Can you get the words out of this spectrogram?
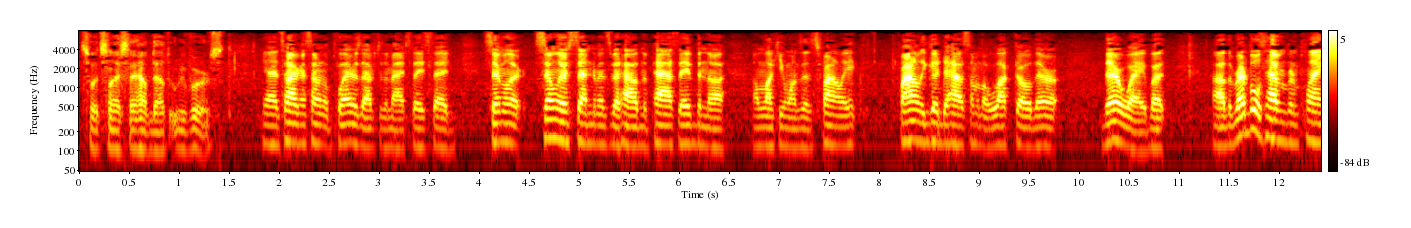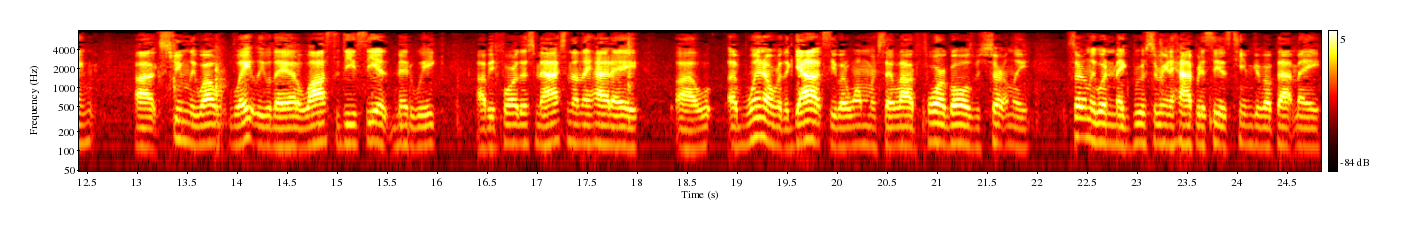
So it's nice to have that reversed. Yeah, talking to some of the players after the match, they said similar similar sentiments about how in the past they've been the unlucky ones, and it's finally finally good to have some of the luck go their their way. But uh, the Red Bulls haven't been playing uh, extremely well lately. They had a loss to DC at midweek uh, before this match, and then they had a uh, a win over the Galaxy, but one which they allowed four goals, which certainly certainly wouldn't make Bruce Arena happy to see his team give up that many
